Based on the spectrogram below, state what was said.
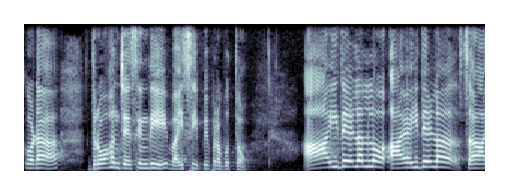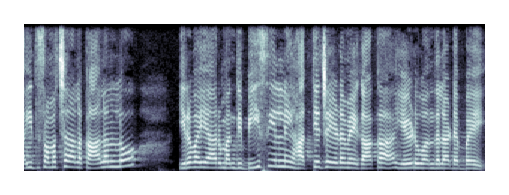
కూడా ద్రోహం చేసింది వైసీపీ ప్రభుత్వం. ఆ ఐదేళ్ళలో ఆ ఐదేళ్ళ స- ఐదు సంవత్సరాల కాలంలో ఇరవై ఆరు మంది బీసీలని హత్య చేయడమే కాక ఏడు వందల డెబ్బై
